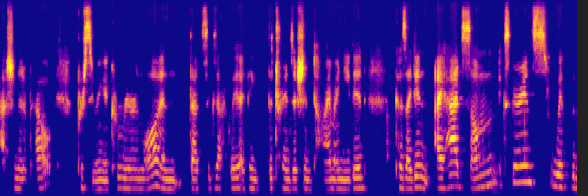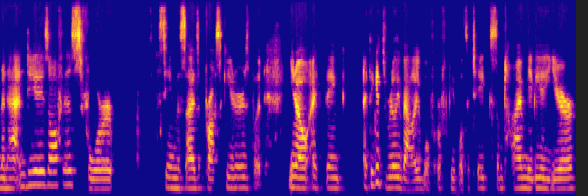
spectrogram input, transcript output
passionate about pursuing a career in law. And that's exactly, I think, the transition time I needed because I didn't, I had some experience with the Manhattan DA's office for seeing the sides of prosecutors, but you know, I think I think it's really valuable for, for people to take some time, maybe a year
